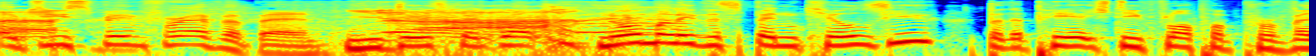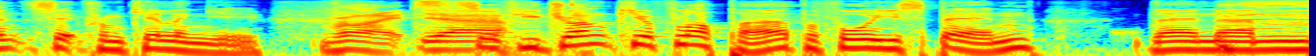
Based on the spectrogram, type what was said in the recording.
Oh, do you spin forever, Ben? You do spin. Well, normally the spin kills you, but the PhD flopper prevents it from killing you. Right. Yeah. So if you drunk your flopper before you spin, then um,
